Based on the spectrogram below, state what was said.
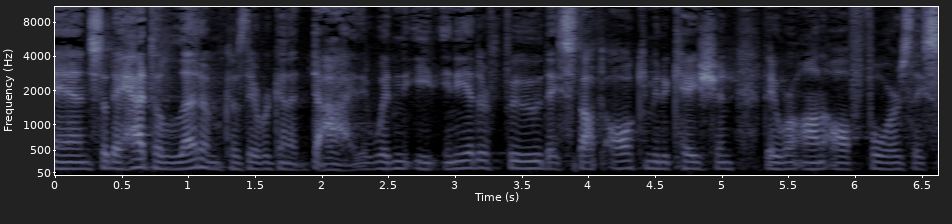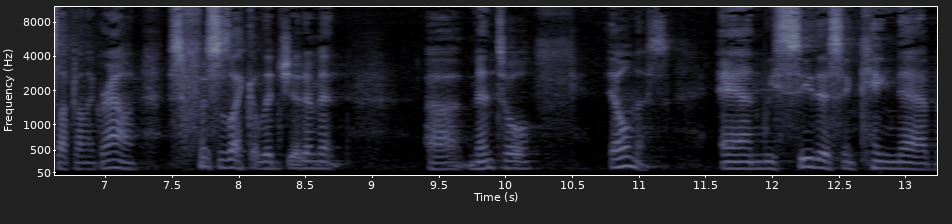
And so they had to let them because they were going to die. They wouldn't eat any other food. They stopped all communication. They were on all fours. They slept on the ground. So this is like a legitimate uh, mental illness. And we see this in King Neb.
